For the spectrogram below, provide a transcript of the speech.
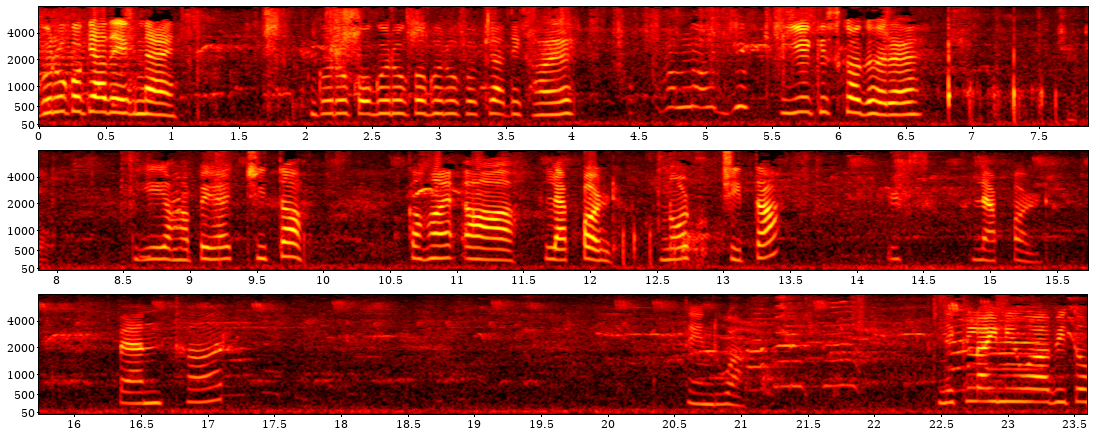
गुरु को क्या देखना है? गुरु को गुरु को गुरु को क्या दिखाए? ये किसका घर है? ये यहाँ पे है चीता। कहाँ है? Leopard not cheetah it's leopard panther तेंदुआ। निकला ही नहीं हुआ अभी तो।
